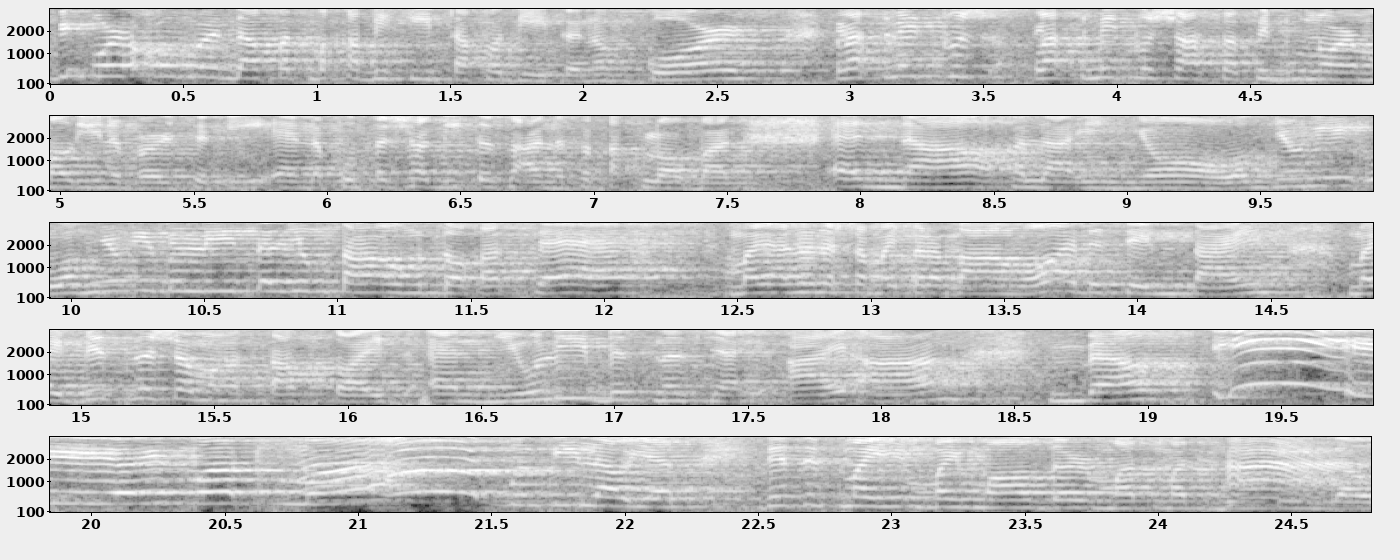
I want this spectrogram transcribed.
before ako dapat makabisita ko dito. And of course, classmate ko classmate ko siya sa Cebu Normal University and napunta siya dito sa ano sa Tacloban. And now, akalain nyo, wag nyo, wag nyo i-belittle yung taong to kasi may ano na siya, may trabaho at the same time, may business siya mga stuffed toys and newly business niya ay ang Melty! Ay, Matmat! Buntilaw, yes. This is my my mother, Matmat Buntilaw.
